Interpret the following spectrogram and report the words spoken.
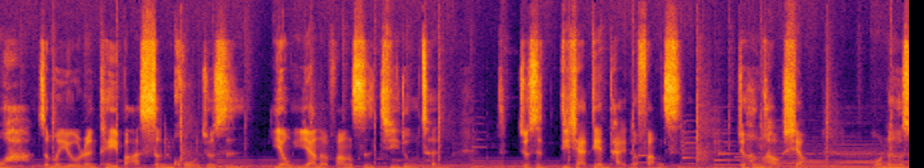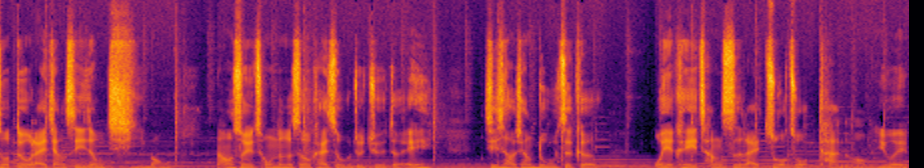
哇，怎么有人可以把生活就是用一样的方式记录成。就是地下电台的方式，就很好笑。我那个时候对我来讲是一种启蒙，然后所以从那个时候开始，我就觉得，哎，其实好像录这个，我也可以尝试来做做看哦。因为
